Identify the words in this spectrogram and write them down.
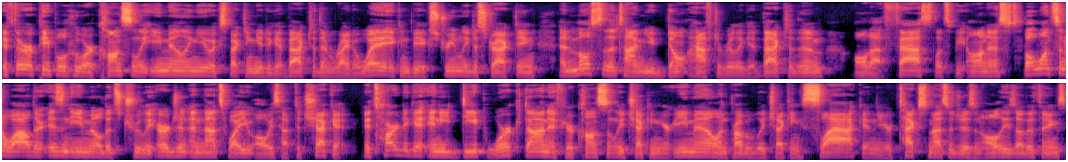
If there are people who are constantly emailing you, expecting you to get back to them right away, it can be extremely distracting. And most of the time you don't have to really get back to them all that fast, let's be honest. But once in a while, there is an email that's truly urgent, and that's why you always have to check it. It's hard to get any deep work done if you're constantly checking your email and probably checking Slack and your text messages and all these other things.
